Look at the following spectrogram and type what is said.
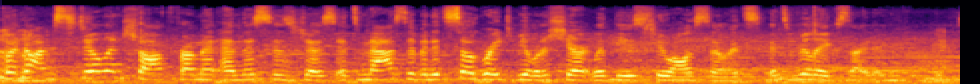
But no, I'm still in shock from it, and this is just it's massive, and it's so great to be able to share it with these two. Also, it's it's really exciting. Yes.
